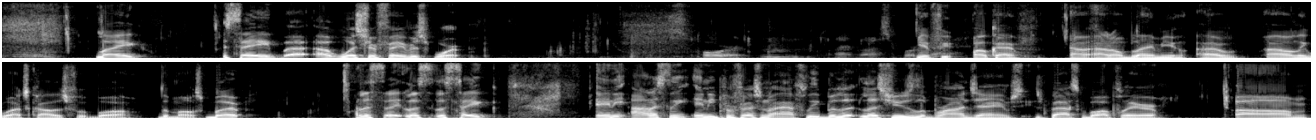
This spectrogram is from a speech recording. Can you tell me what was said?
like, say, uh, uh, what's your favorite sport? Sport. Mm, I'm not a sport. If you guy. okay, I, I don't blame you. I I only watch college football the most, but let's say let's let's take any honestly any professional athlete, but let, us use LeBron James. He's a basketball player. Um,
